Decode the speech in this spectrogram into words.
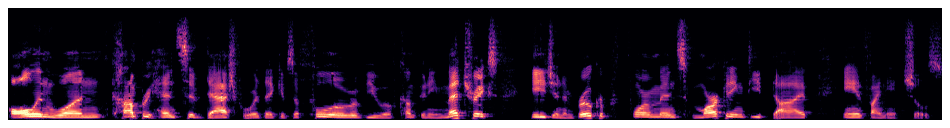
all-in-one comprehensive dashboard that gives a full overview of company metrics, agent and broker performance, marketing deep dive, and financials.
